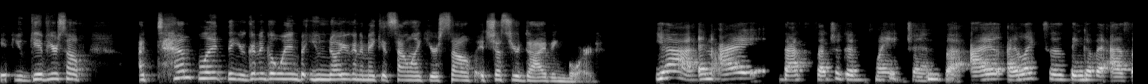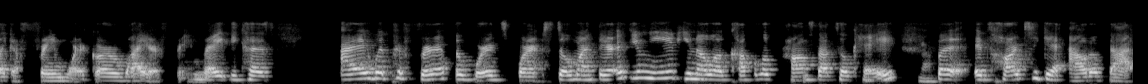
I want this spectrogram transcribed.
if you give yourself a template that you're going to go in, but you know you're going to make it sound like yourself, it's just your diving board. Yeah, and I that's such a good point, Jen. But I I like to think of it as like a framework or a wireframe, right? Because I would prefer if the words weren't still weren't there. If you need, you know, a couple of prompts, that's okay. Yeah. But it's hard to get out of that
